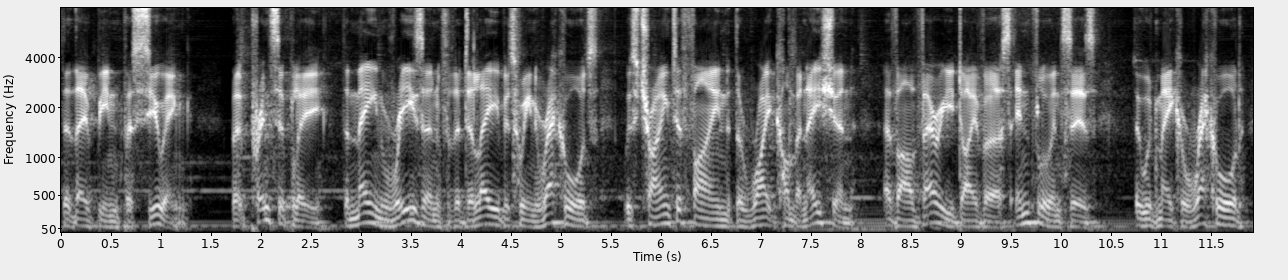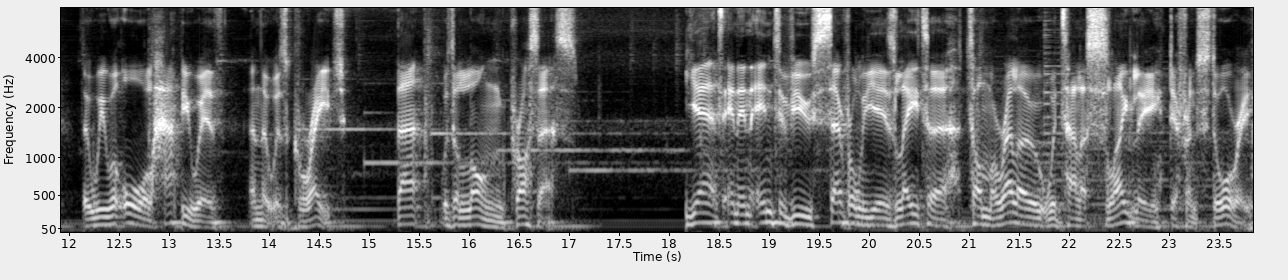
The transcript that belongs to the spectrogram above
that they've been pursuing. But principally, the main reason for the delay between records was trying to find the right combination of our very diverse influences that would make a record that we were all happy with and that was great. That was a long process. Yet, in an interview several years later, Tom Morello would tell a slightly different story.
